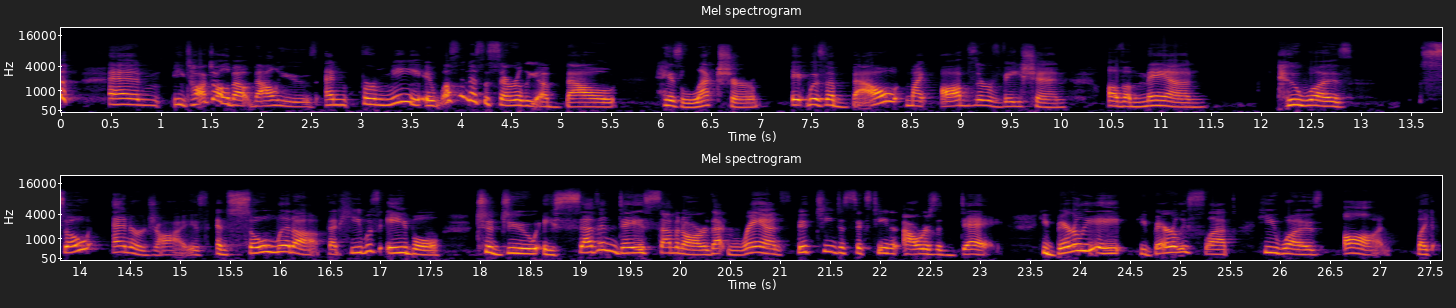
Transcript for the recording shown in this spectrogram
and he talked all about values. And for me, it wasn't necessarily about his lecture. It was about my observation of a man who was so energized and so lit up that he was able to do a seven day seminar that ran 15 to 16 hours a day. He barely ate. He barely slept. He was on like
